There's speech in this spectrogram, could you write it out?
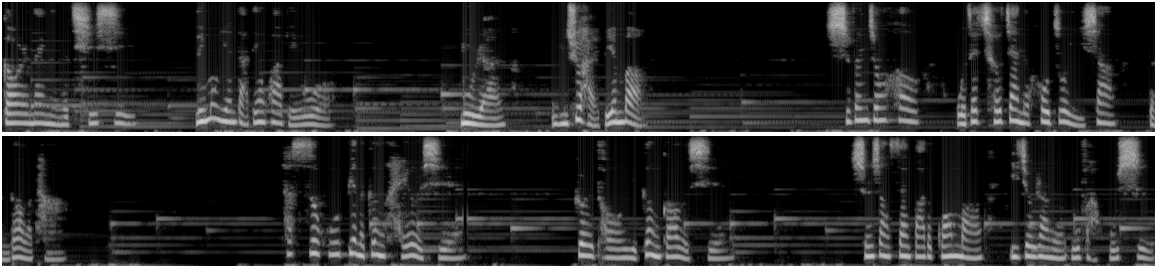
高二那年的七夕。林慕言打电话给我，木然，我们去海边吧。十分钟后，我在车站的后座椅上等到了他。他似乎变得更黑了些，个头也更高了些，身上散发的光芒依旧让人无法忽视。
